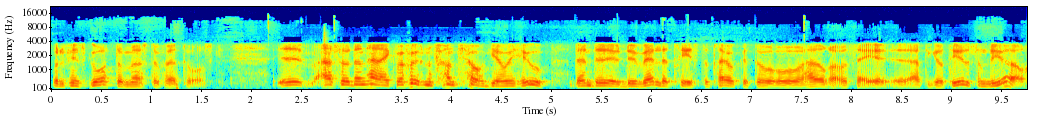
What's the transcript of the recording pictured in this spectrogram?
Och det finns gott om Östersjötorsk. Eh, Alltså den här ekvationen får inte att gå ihop. Den, det, det är väldigt trist och tråkigt att, att höra och se eh, att det går till som det gör.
